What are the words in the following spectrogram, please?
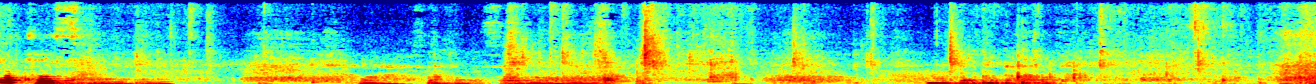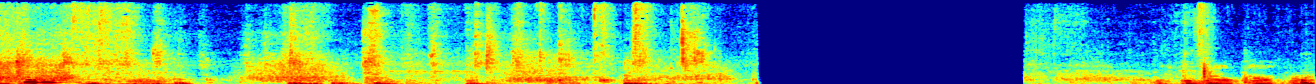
Lockers. Yeah, it's nothing to say. Just be very careful.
